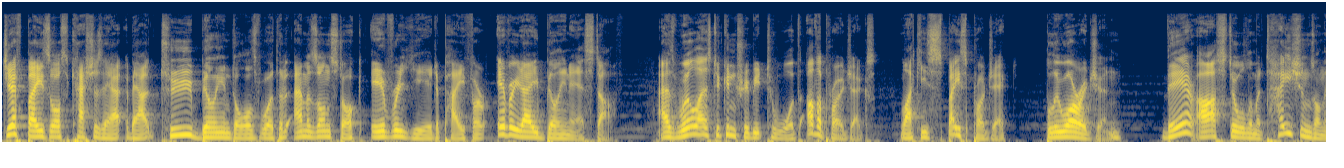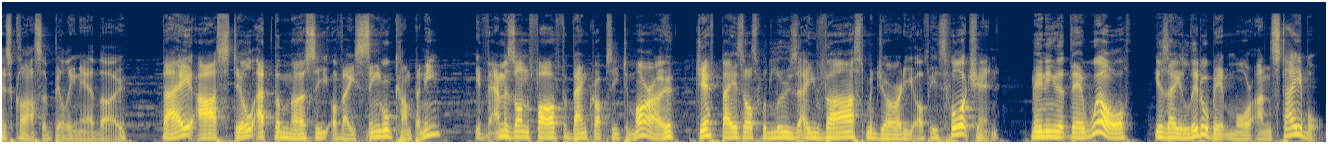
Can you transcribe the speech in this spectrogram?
Jeff Bezos cashes out about $2 billion worth of Amazon stock every year to pay for everyday billionaire stuff, as well as to contribute towards other projects, like his space project, Blue Origin. There are still limitations on this class of billionaire, though. They are still at the mercy of a single company. If Amazon filed for bankruptcy tomorrow, Jeff Bezos would lose a vast majority of his fortune, meaning that their wealth is a little bit more unstable.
